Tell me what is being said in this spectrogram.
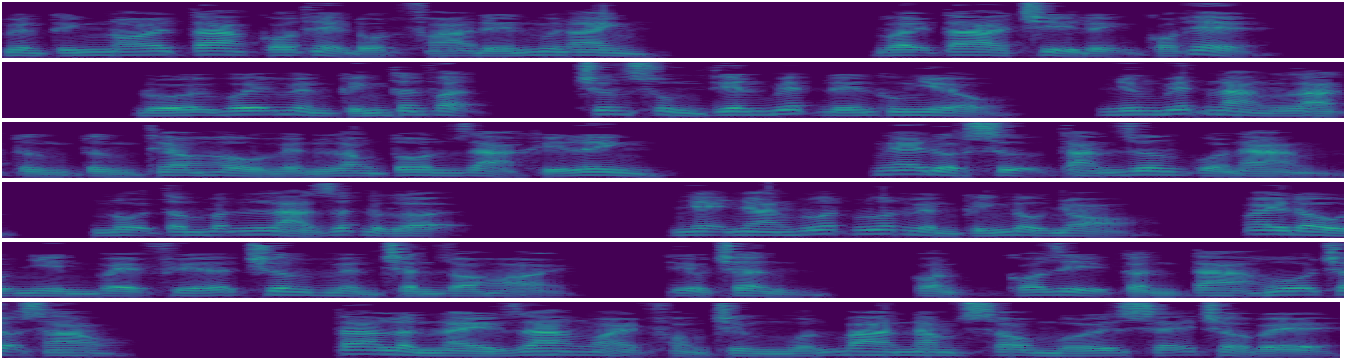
huyền kính nói ta có thể đột phá đến nguyên anh. Vậy ta chỉ định có thể đối với huyền kính thân phận, trương sùng tiên biết đến không nhiều, nhưng biết nàng là từng từng theo hầu huyền long tôn giả khí linh. Nghe được sự tán dương của nàng, nội tâm vẫn là rất được lợi. Nhẹ nhàng nuốt nuốt huyền kính đầu nhỏ, quay đầu nhìn về phía trương huyền trần do hỏi, tiểu trần, còn có gì cần ta hỗ trợ sao? Ta lần này ra ngoài phòng chừng muốn ba năm sau mới sẽ trở về.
